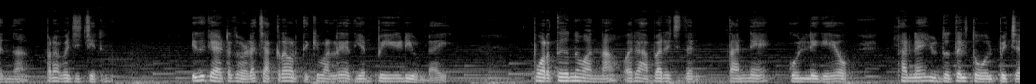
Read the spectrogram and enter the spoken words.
എന്ന് പ്രവചിച്ചിരുന്നു. ഇത് കേട്ടതോടെ ചക്രവർത്തിക്ക് വളരെയധികം പേടിയുണ്ടായി. പുറത്തു നിന്ന് വന്ന ഒരു അപരിചിതൻ തന്നെ കൊല്ലുകയോ തന്നെ യുദ്ധത്തിൽ തോൽപ്പിച്ച്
